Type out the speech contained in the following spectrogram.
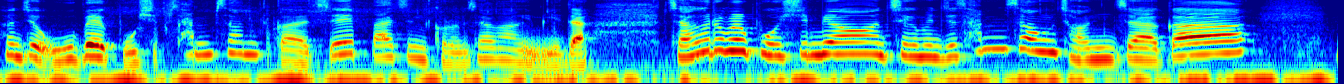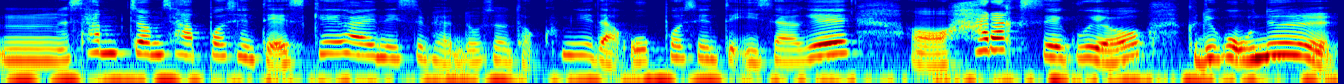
현재 500 53선까지 빠진 그런 상황입니다. 자, 흐름을 보시면 지금 이제 삼성전자가 음, 3.4% SK 하이닉스 변동성 더 큽니다. 5% 이상의 어, 하락세고요. 그리고 오늘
